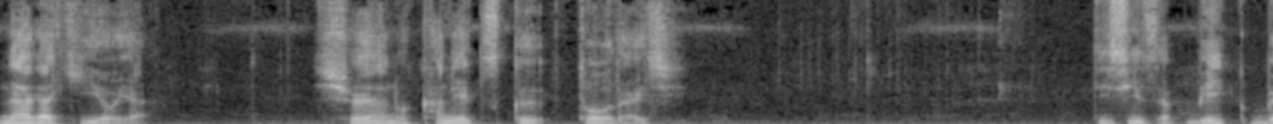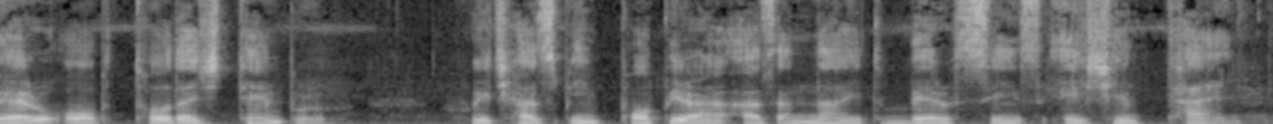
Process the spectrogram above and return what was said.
長きよや初夜の鐘つく東大寺 This is a big bell of Todaiji Temple, which has been popular as a night bell since ancient times.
